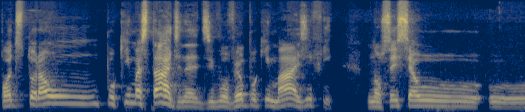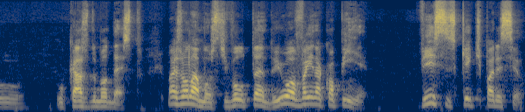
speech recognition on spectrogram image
pode estourar um, pouquinho mais tarde, né? Desenvolver um pouquinho mais, enfim. Não sei se é o, o, o caso do Modesto. Mas vamos lá, moço, voltando. E o Havaí na copinha? Vistes, o que, que te pareceu?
